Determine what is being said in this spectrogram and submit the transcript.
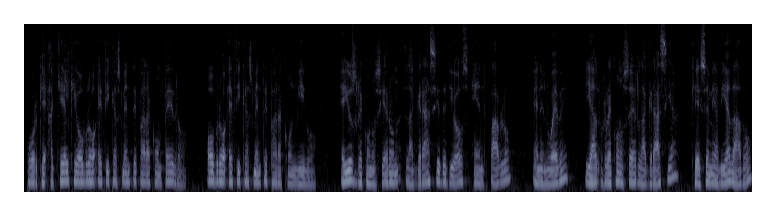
Porque aquel que obró eficazmente para con Pedro, obró eficazmente para conmigo. Ellos reconocieron la gracia de Dios en Pablo, en el 9, y al reconocer la gracia que se me había dado,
